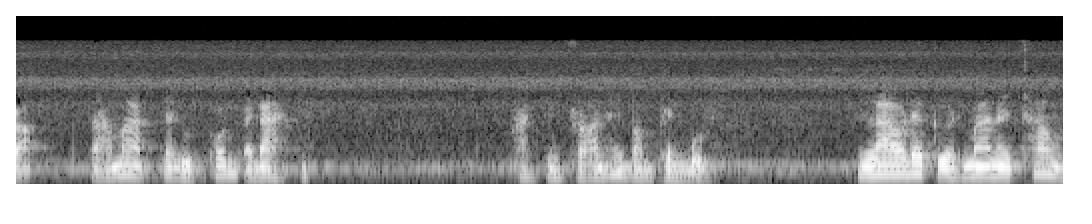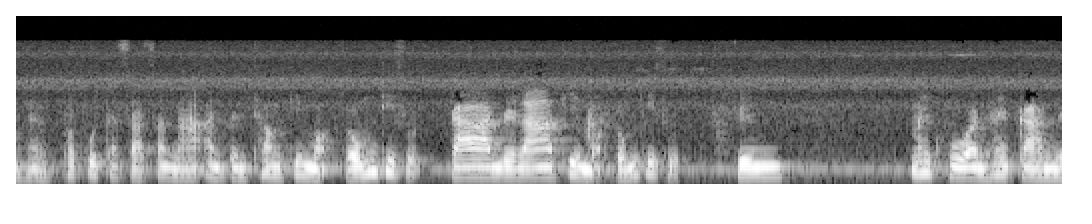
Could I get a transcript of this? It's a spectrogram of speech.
ก็สามารถจะหลุดพ้นไปได้การจึงสอนให้บำเพ็ญบุญเราได้เกิดมาในช่องแห่งพระพุทธศาสนาอันเป็นช่องที่เหมาะสมที่สุด การเวลาที่เหมาะสมที่สุด จึงไม่ควรให้การเว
